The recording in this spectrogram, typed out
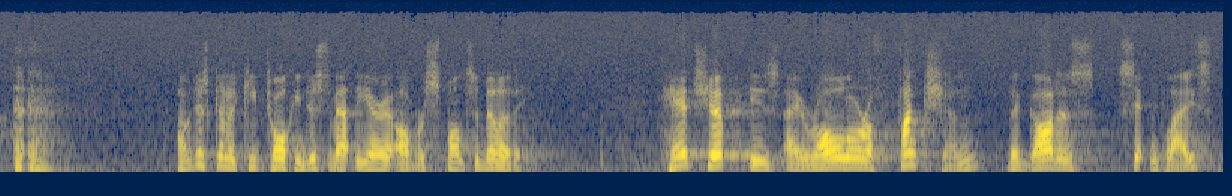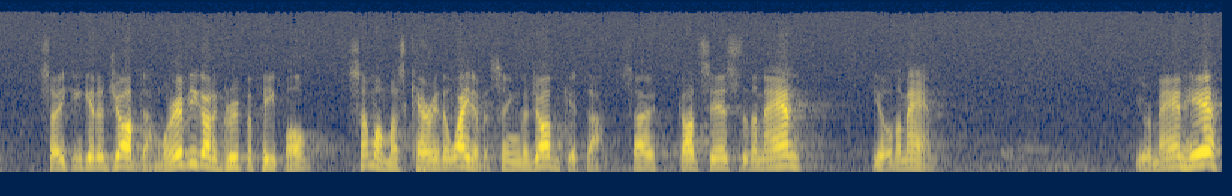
I'm just going to keep talking just about the area of responsibility. Headship is a role or a function that God has set in place so he can get a job done. Wherever you've got a group of people, someone must carry the weight of it, seeing the job get done. So God says to the man, You're the man. You're a man here.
